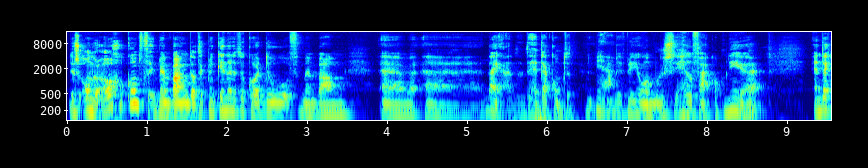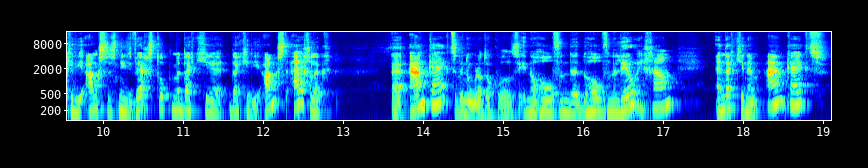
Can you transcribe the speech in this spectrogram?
Dus onder ogen komt. Ik ben bang dat ik mijn kinderen tekort doe. Of ik ben bang. Uh, nou ja, daar komt het ja. met mijn jonge moeders heel vaak op neer. En dat je die angst dus niet wegstopt, maar dat je, dat je die angst eigenlijk uh, aankijkt. We noemen dat ook wel eens in de hol van de, de hol van de leeuw ingaan. En dat je hem aankijkt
